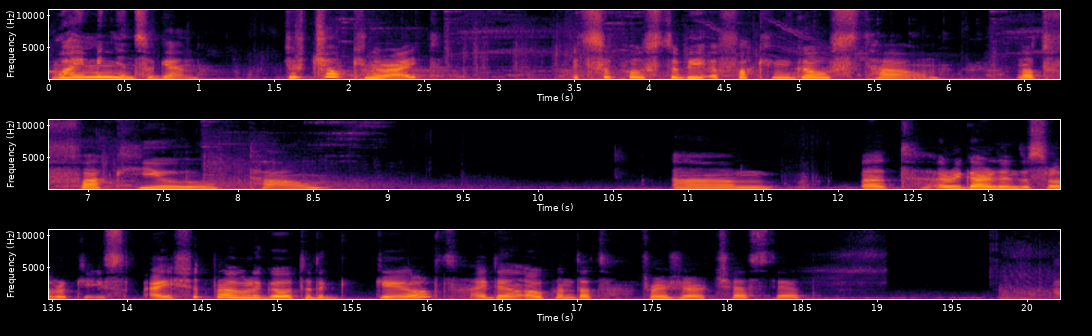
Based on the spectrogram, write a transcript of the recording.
Why minions again? You're joking, right? It's supposed to be a fucking ghost town, not fuck you town. Um, but regarding the silver keys, I should probably go to the guild. I didn't open that treasure chest yet.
